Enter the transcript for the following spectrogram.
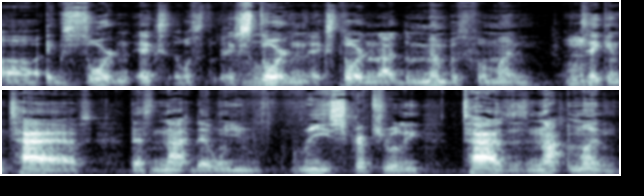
uh, extorting, ex, what's the, extorting, extorting our, the members for money, taking tithes. That's not that when you read scripturally, tithes is not money.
